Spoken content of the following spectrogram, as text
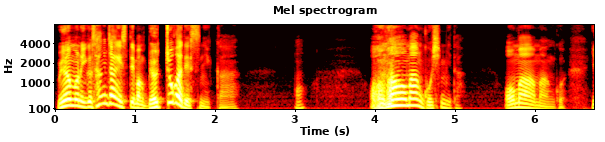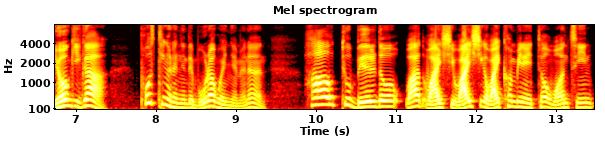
왜냐면 이거 상장했을 때 막 몇 조가 됐으니까. 어? 어마어마한 곳입니다. 어마어마한 곳. 여기가 포스팅을 했는데 뭐라고 했냐면은 How to build what YC. YC가 Y 컴비네이터 want in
